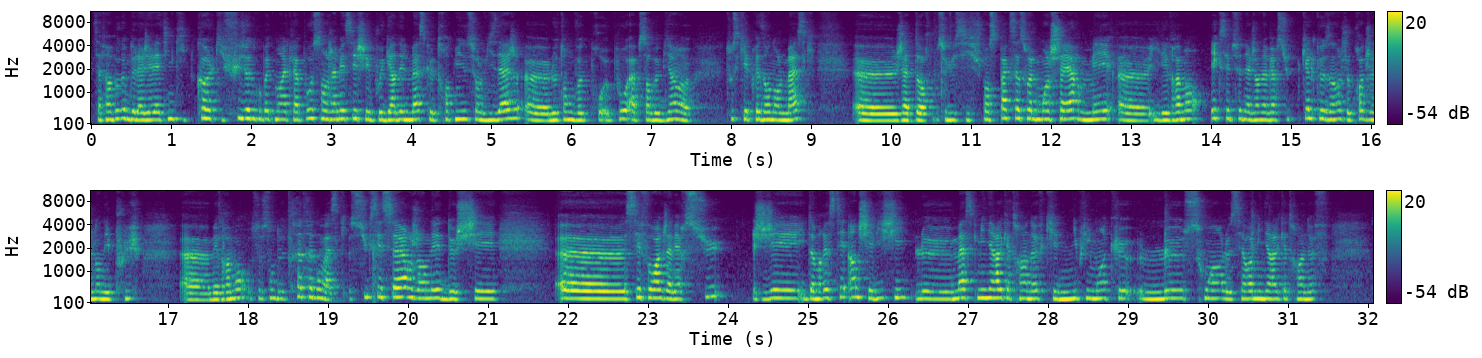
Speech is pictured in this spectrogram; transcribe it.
ça fait un peu comme de la gélatine qui colle, qui fusionne complètement avec la peau sans jamais sécher. Vous pouvez garder le masque 30 minutes sur le visage, le temps que votre peau absorbe bien tout ce qui est présent dans le masque. J'adore celui-ci. Je pense pas que ça soit le moins cher, mais il est vraiment exceptionnel. J'en avais reçu quelques-uns, je crois que je n'en ai plus. Euh, mais vraiment, ce sont de très très bons masques. Successeurs, j'en ai de chez euh, Sephora que j'avais reçu. Il doit me rester un de chez Vichy, le masque Minéral 89 qui est ni plus ni moins que le soin, le sérum Minéral 89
